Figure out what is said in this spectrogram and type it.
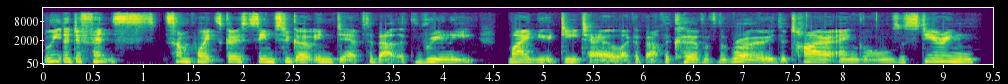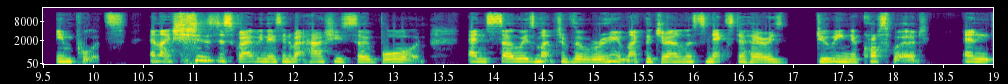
we, the defense, some points goes, seems to go in depth about like really minute detail, like about the curve of the road, the tire angles, the steering inputs. And like she's describing this and about how she's so bored. And so is much of the room. Like the journalist next to her is doing a crossword. And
